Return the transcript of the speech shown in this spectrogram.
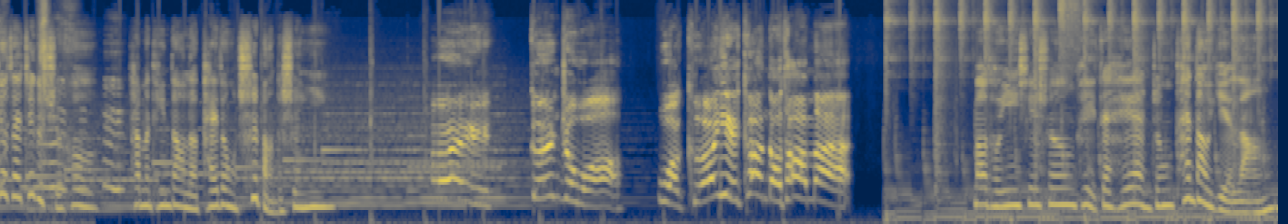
就在这个时候，他们听到了拍动翅膀的声音。哎，跟着我，我可以看到他们。猫头鹰先生可以在黑暗中看到野狼。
